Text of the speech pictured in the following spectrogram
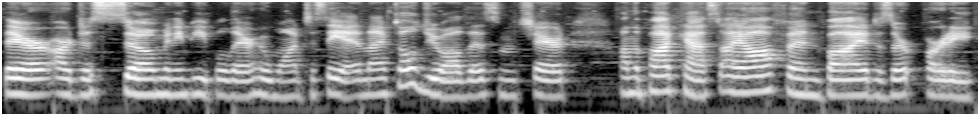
there are just so many people there who want to see it. And I've told you all this and shared on the podcast. I often buy a dessert party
